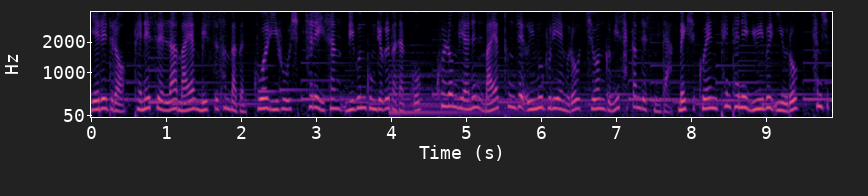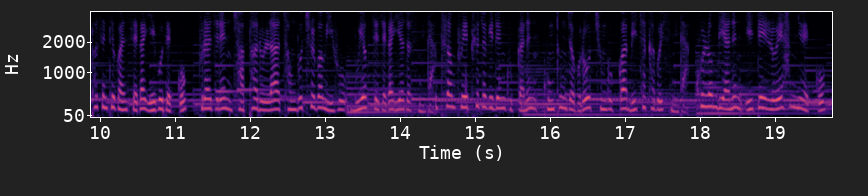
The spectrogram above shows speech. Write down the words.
예를 들어 베네수엘라 마약 밀수 선박은 9월 이후 10차례 이상 미군 공격을 받았고 콜롬비아는 마약 통제 의무 불이행으로 지원금이 삭감됐습니다. 멕시코엔 펜타닐 유입을 이유로 30% 관세가 예고됐고 브라질엔 좌파 룰라 정부 출범 이후 무역 제재가 이어졌습니다. 트럼프의 표적이 된 국가는 공통적으로 중국과 밀착하고 있습니다. 콜롬비아는 1대1로에 합류했고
